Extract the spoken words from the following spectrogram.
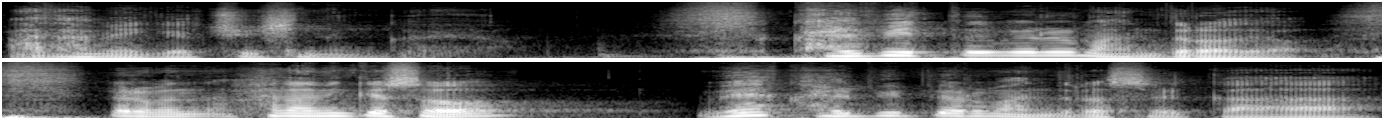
아담에게 주시는 거예요. 갈비뼈를 만들어요. 여러분, 하나님께서 왜 갈비뼈로 만들었을까?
